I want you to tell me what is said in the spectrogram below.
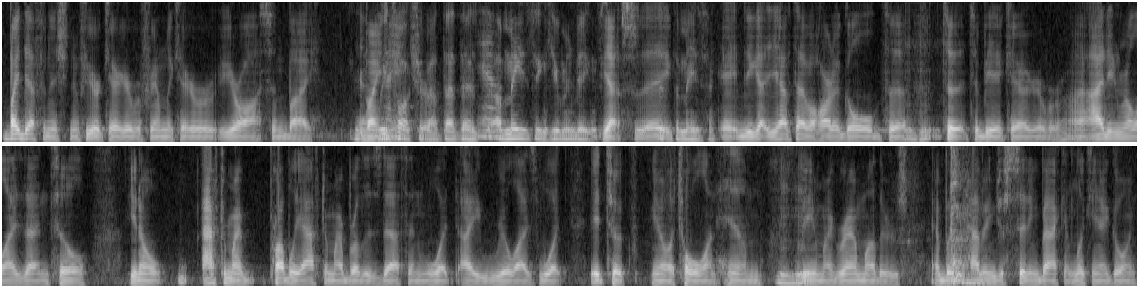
by definition, if you're a caregiver, family caregiver, you're awesome by Yeah, by we nature. talked about that. They're Yeah. amazing human beings. Yes, Just amazing. uh, You got you have to have a heart of gold to Mm-hmm. to, to be a caregiver. I, I didn't realize that until you know, after my probably after my brother's death, and what I realized what it took, you know, a toll on him being my grandmother's, and but having just sitting back and looking at it going,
